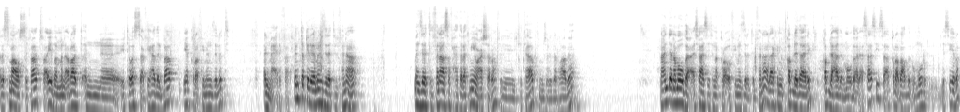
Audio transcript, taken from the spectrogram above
الأسماء والصفات فأيضا من أراد أن يتوسع في هذا الباب يقرأ في منزلة المعرفة. ننتقل إلى منزلة الفناء. منزلة الفناء صفحة 310 في الكتاب المجلد الرابع. إحنا عندنا موضع أساسي سنقرأه في منزلة الفناء لكن قبل ذلك قبل هذا الموضع الأساسي سأقرأ بعض الأمور اليسيرة.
